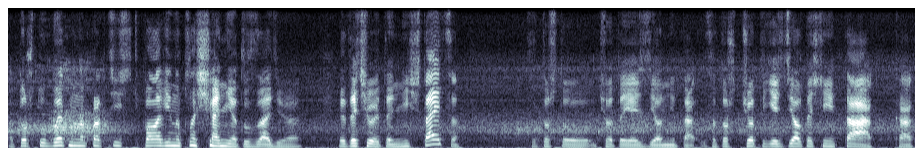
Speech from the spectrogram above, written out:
А то, что у Бэтмена практически половины плаща нету сзади, а. Это что, это не считается? За то, что что-то я сделал не так. За то, что что-то я сделал, точнее, так, как...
